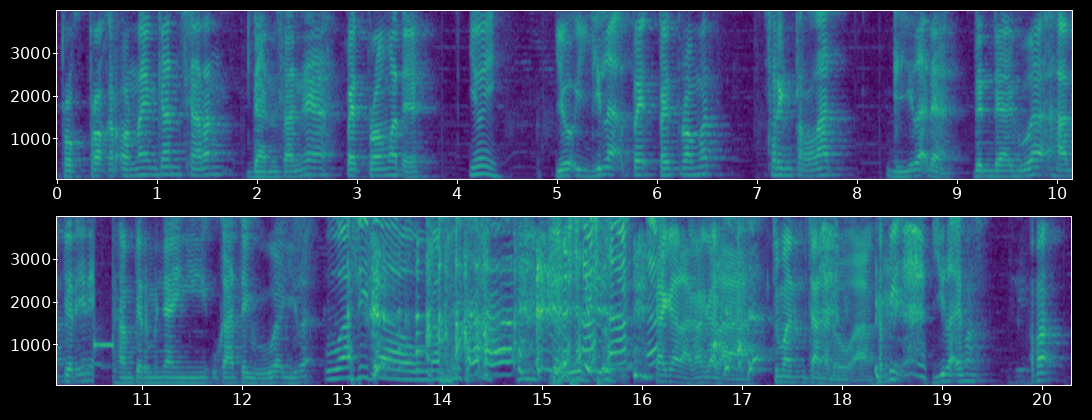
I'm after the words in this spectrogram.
Pro- proker online kan sekarang danusannya pet promote ya. Yoi. Yoi gila pet pet promote sering telat. Gila dah. Denda gua hampir ini hampir menyaingi UKT gua gila. Wadidaw. berapa- kagak lah, kagak lah. Cuman bercanda doang. Tapi gila emang apa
